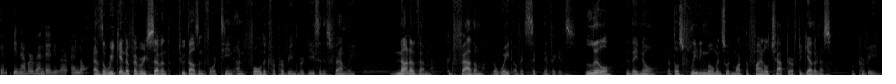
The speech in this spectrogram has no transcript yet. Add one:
him. He never went anywhere alone. As the weekend of February 7th, 2014 unfolded for Pravin Varughese and his family, none of them could fathom the weight of its significance. Little did they know that those fleeting moments would mark the final chapter of togetherness with Pravin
